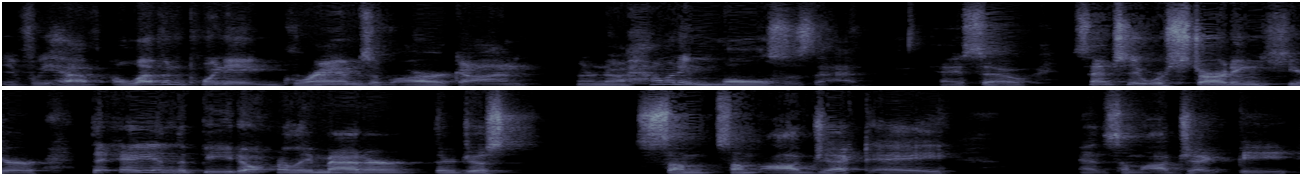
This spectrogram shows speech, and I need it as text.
if we have 11.8 grams of argon, I don't know how many moles is that? Okay, so essentially we're starting here. The A and the B don't really matter. They're just some, some object A and some object B.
